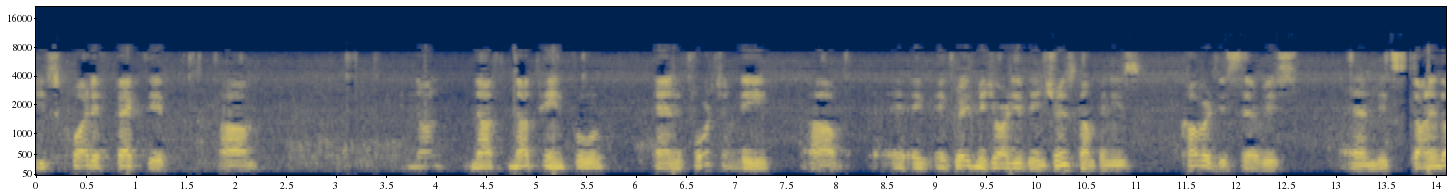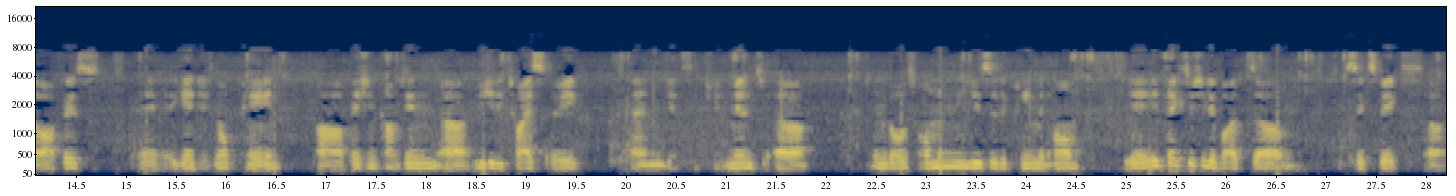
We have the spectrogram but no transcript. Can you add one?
is quite effective, um, non, not not painful, and fortunately, uh, a, a, great majority of the insurance companies cover this service, and it's done in the office. Uh, again, there's no pain. Uh, patient comes in uh, usually twice a week and gets treatment uh, and goes home and uses the cream at home. It takes usually about um, six weeks, uh,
